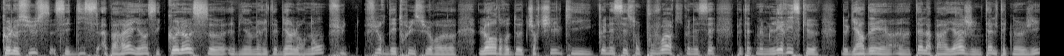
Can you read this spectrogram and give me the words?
Colossus, ces 10 appareils, hein, ces colosses, euh, eh bien, méritaient bien leur nom, fut furent détruits sur euh, l'ordre de Churchill qui connaissait son pouvoir, qui connaissait peut-être même les risques de garder un, tel appareillage, une telle technologie.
